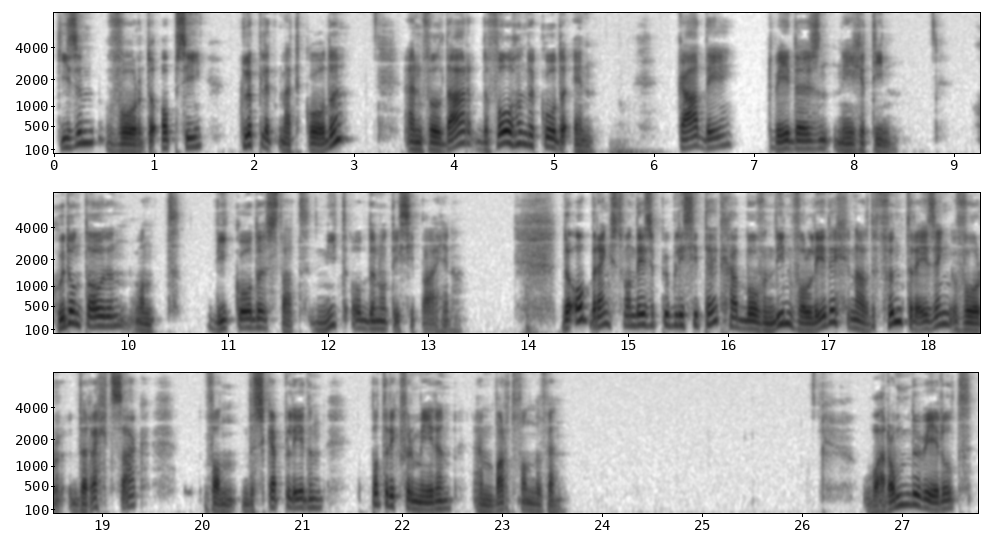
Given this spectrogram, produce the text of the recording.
kiezen voor de optie clublid met code en vul daar de volgende code in. KD 2019. Goed onthouden, want die code staat niet op de notitiepagina. De opbrengst van deze publiciteit gaat bovendien volledig naar de fundraising voor de rechtszaak van de SCEP-leden Patrick Vermeeren en Bart van de Ven. Waarom de wereld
